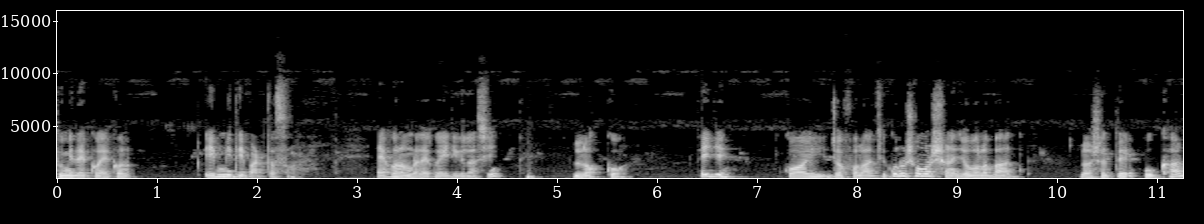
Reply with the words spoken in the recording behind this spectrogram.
তুমি দেখো এখন, এমনিতেই পারতেছ। এখন আমরা দেখো এইদিকে আসি। লক্ষ্য এই যে, কয়, জফলা আছে, কোনো সমস্যা নেই, জফলা বাদ। লসাতে উখার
